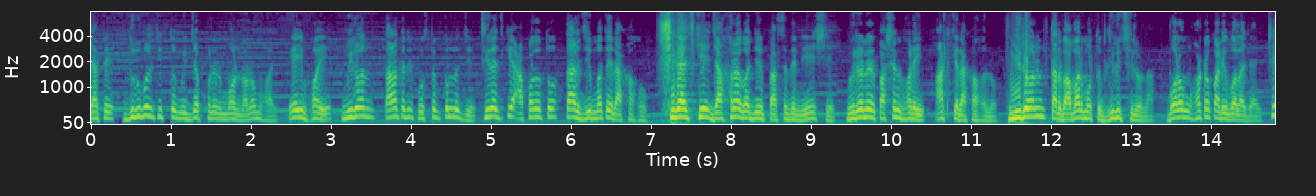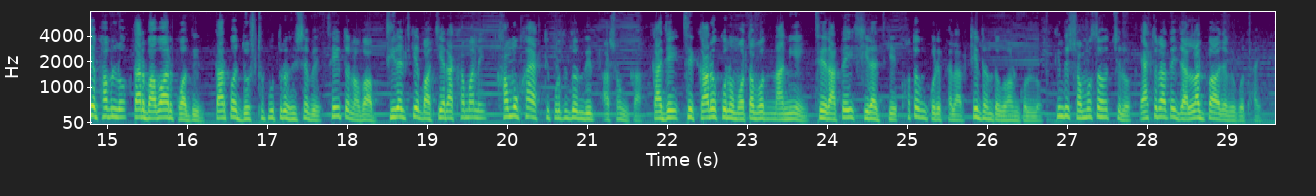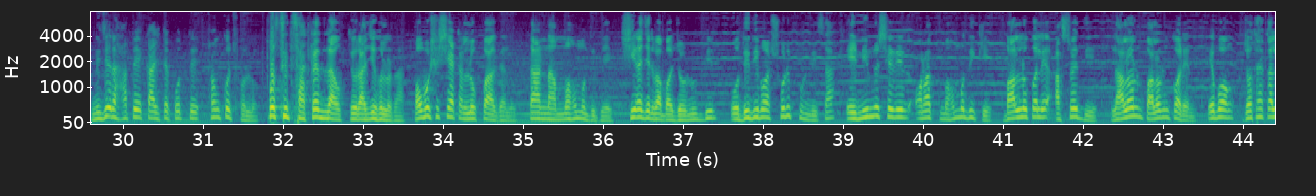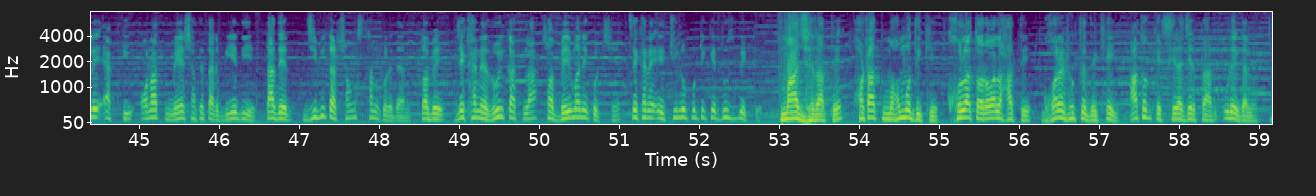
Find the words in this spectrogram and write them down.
যাতে দুর্বল চিত্ত মির্জাফরের মন নরম হয়। এই ভয়ে মিরন তাড়াতাড়ি প্রস্তাব করল যে সিরাজকে আপাতত তার জিম্মাতে রাখা হোক। সিরাজকে জাফরাগঞ্জের প্রাসাদে নিয়ে এসে মিরনের পাশের ঘরেই আটকে রাখা হলো। মিরন তার বাবার মতো ভীরু ছিল না, বরং হটকারী বলা যায়। সে ভাবলো, তার বাবা আর কদিন? তারপর জ্যেষ্ঠ পুত্র হিসেবে সেই তো নবাব। সিরাজকে বাঁচিয়ে রাখা মানে খামোখা একটি প্রতিদ্বন্দ্বীর আশঙ্কা। কাজেই সে কারও কোনো মতামত না নিয়েই সে রাতেই সিরাজকে খতম করে ফেলার সিদ্ধান্ত গ্রহণ করল। কিন্তু সমস্যা হচ্ছিল, এত রাতে জাল্লাদ পাওয়া যাবে কোথায়? নিজের হাতে কাজটা করতে সংকোচ হলো। উপস্থিত সাকরেদরাও কেউ রাজি হলো না। অবশেষে একটা লোক পাওয়া গেল। তার নাম মোহাম্মদী বেগ সিরাজের বাবা জনুদ্দিন ও দিদিমা শরীফুন নিসা এই নিম্ন শ্রেণির অনাথ মোহাম্মদীকে বাল্যকালে আশ্রয় দিয়ে লালন পালন করেন এবং যথাকালে একটি অনাথ মেয়ের সাথে তার বিয়ে দিয়ে তাদের জীবিকার সংস্থান করে দেন। তবে যেখানে রুই কাতলা সব বেইমানি করছে, সেখানে এই চুনোপুটিকে দুষবে কে? মাঝ রাতে হঠাৎ মোহাম্মদীকে খোলা তরোয়াল হাতে ঘরে ঢুকতে দেখেই আতঙ্কে সিরাজের প্রাণ উড়ে গেল।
